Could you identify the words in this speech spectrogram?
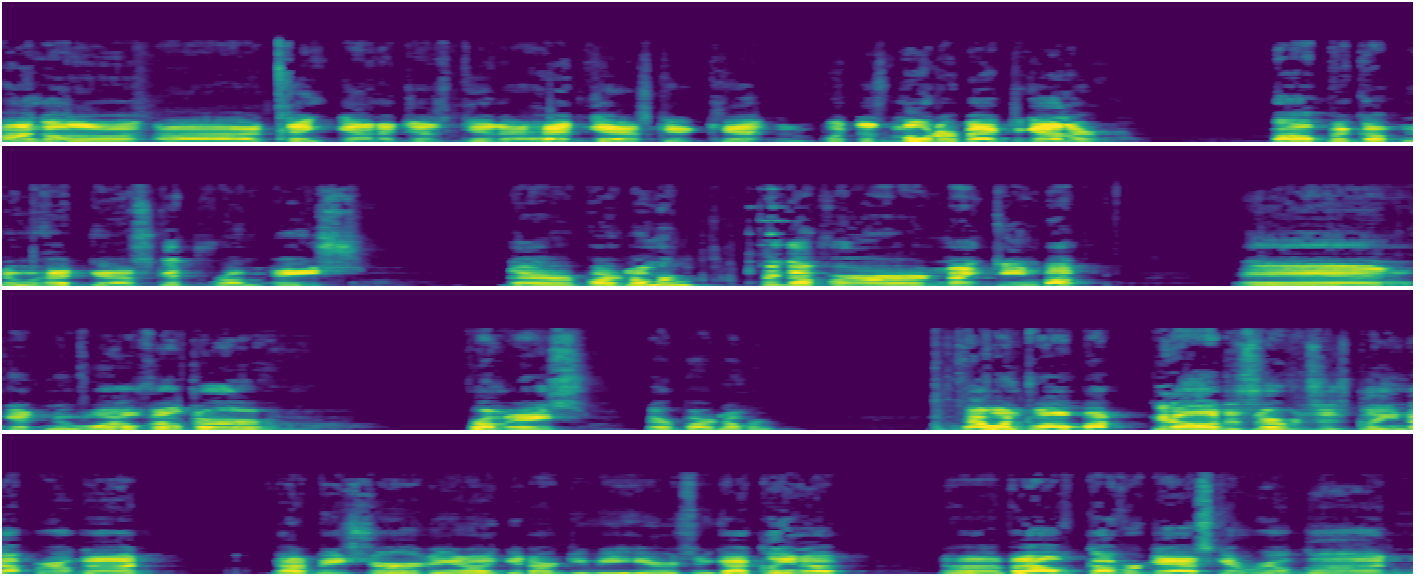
Mongo, uh, I think gonna just get a head gasket kit and put this motor back together. I'll pick up new head gasket from Ace their part number. Pick up for 19 bucks. And get new oil filter from Ace. Their part number. That one 12 bucks. Get all the surfaces cleaned up real good. got to be sure to, you know, get RTV here. So you got to clean up the valve cover gasket real good.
